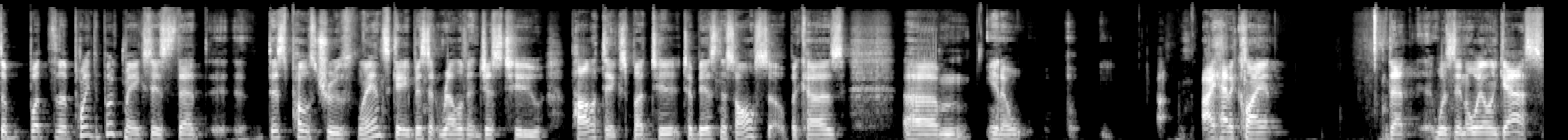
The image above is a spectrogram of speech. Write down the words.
the but the point the book makes is that uh, this post truth landscape isn't relevant just to politics, but to to business also, because um, you know I had a client that was in oil and gas.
